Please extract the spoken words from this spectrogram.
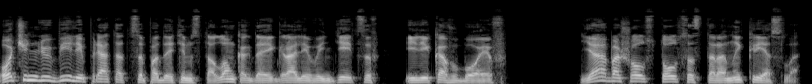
очень любили прятаться под этим столом, когда играли в индейцев или ковбоев. Я обошел стол со стороны кресла.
